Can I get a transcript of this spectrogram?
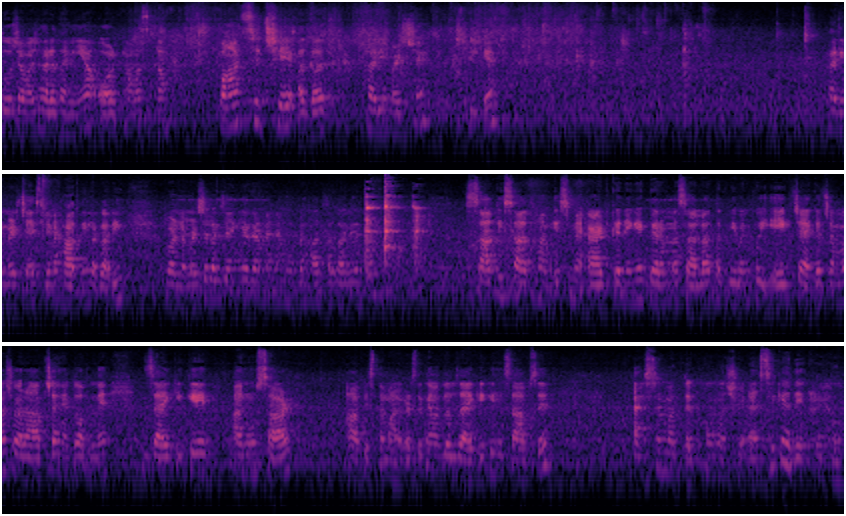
दो चम्मच हरा धनिया और कम अज़ कम पाँच से छः अदद हरी मिर्चें, ठीक है? हरी मिर्चें, इसलिए मैं हाथ नहीं लगा रही, वरना मिर्चें लग जाएँगी अगर मैंने मुँह पे हाथ लगा लिया तो। साथ ही साथ हम इसमें ऐड करेंगे गरम मसाला, तकरीबन कोई एक चाय का चम्मच, और आप चाहें तो अपने जायके के अनुसार आप इस्तेमाल कर सकते हैं। मतलब जायके के हिसाब से। ऐसे मत देखो मुझे, ऐसे क्या देख रहे हो?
